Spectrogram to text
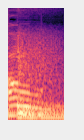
Round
